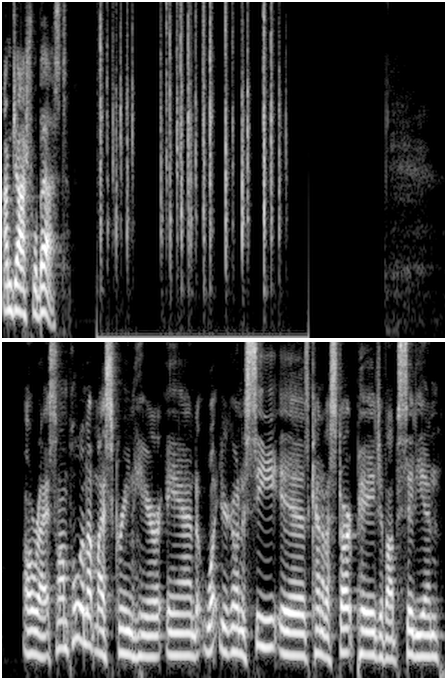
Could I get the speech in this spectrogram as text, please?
I'm Joshua Best. All right, so I'm pulling up my screen here, and what you're going to see is kind of a start page of Obsidian,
